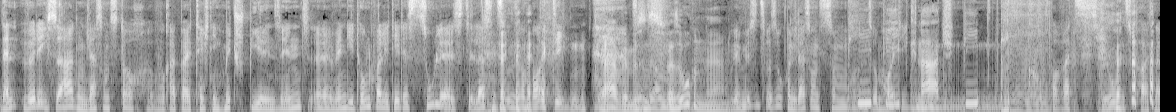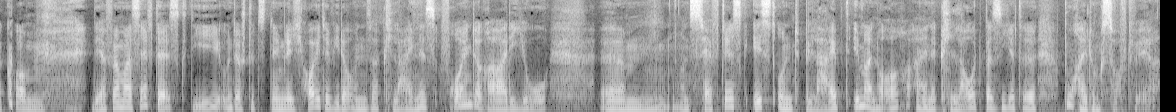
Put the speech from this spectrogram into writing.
Dann würde ich sagen, lass uns doch, wo gerade bei Technik mitspielen sind, äh, wenn die Tonqualität es zulässt, lass uns zu unserem heutigen. ja, wir müssen es versuchen. Ja. Wir müssen es versuchen. Lass uns zum piep, unserem piep, heutigen Knatsch, piep. Kooperationspartner kommen. Der Firma Safdesk, die unterstützt nämlich heute wieder unser kleines Freunde-Radio. Ähm, und Safdesk ist und bleibt immer noch eine cloud-basierte Buchhaltungssoftware.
